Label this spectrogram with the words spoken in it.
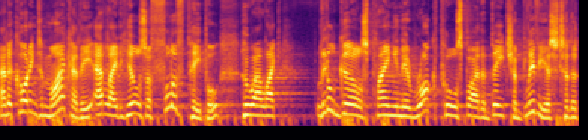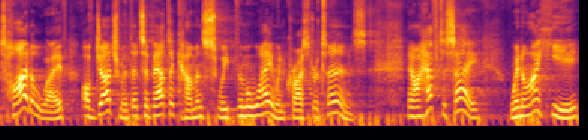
And according to Micah, the Adelaide Hills are full of people who are like little girls playing in their rock pools by the beach, oblivious to the tidal wave of judgment that's about to come and sweep them away when Christ returns. Now, I have to say, when I hear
